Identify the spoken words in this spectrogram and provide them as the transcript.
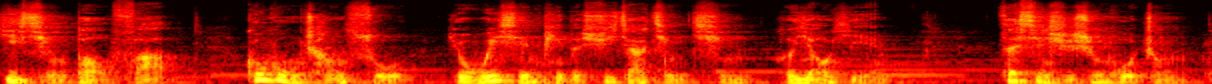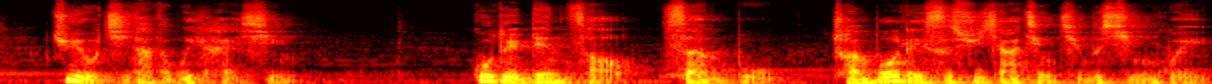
疫情爆发、公共场所有危险品的虚假警情和谣言，在现实生活中。具有极大的危害性，故对编造、散布、传播类似虚假警情的行为，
